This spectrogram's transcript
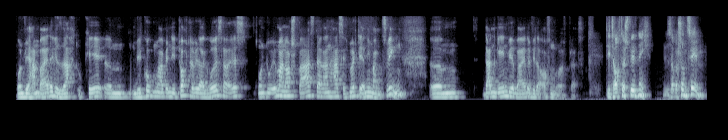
Und wir haben beide gesagt, okay, ähm, wir gucken mal, wenn die Tochter wieder größer ist und du immer noch Spaß daran hast, ich möchte ja niemanden zwingen, ähm, dann gehen wir beide wieder auf den Golfplatz. Die Tochter spielt nicht, ist aber schon zehn.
